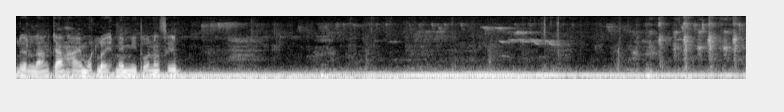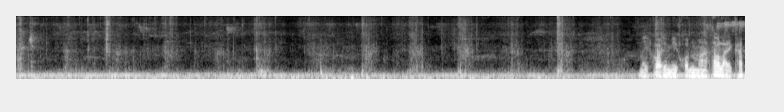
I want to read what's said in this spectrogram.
เลือนลางจางหายหมดเลย ไม่มีตัวหนังสือ ไม่ค่อยมีคนมาเท่าไหร่ครับ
